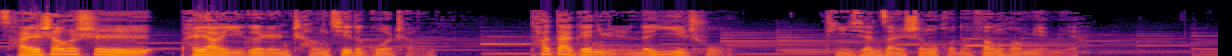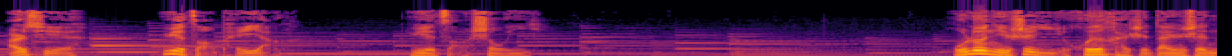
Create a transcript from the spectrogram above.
财商是培养一个人长期的过程，它带给女人的益处。体现在生活的方方面面，而且越早培养，越早受益。无论你是已婚还是单身，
